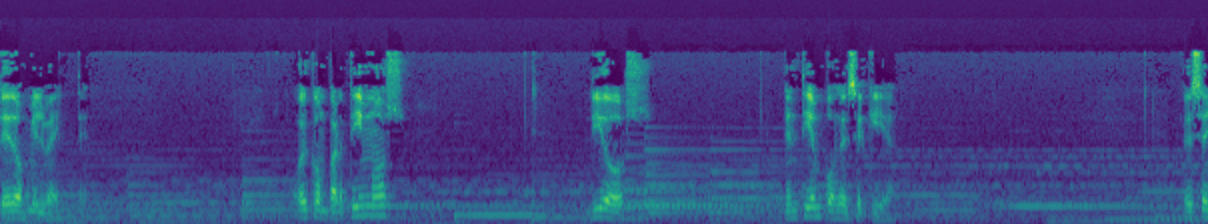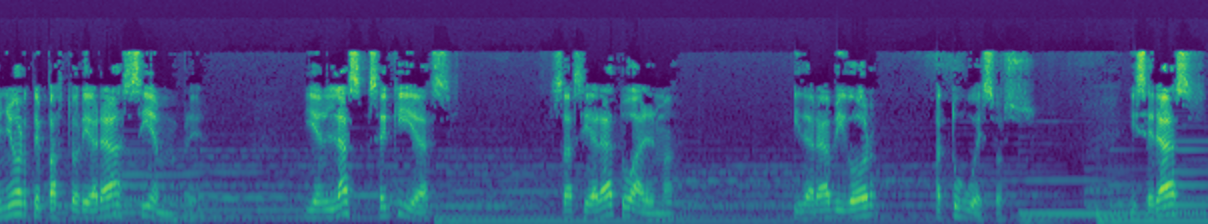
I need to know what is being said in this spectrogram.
de 2020. Hoy compartimos Dios en tiempos de sequía. El Señor te pastoreará siempre, y en las sequías saciará tu alma y dará vigor a tus huesos, y serás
